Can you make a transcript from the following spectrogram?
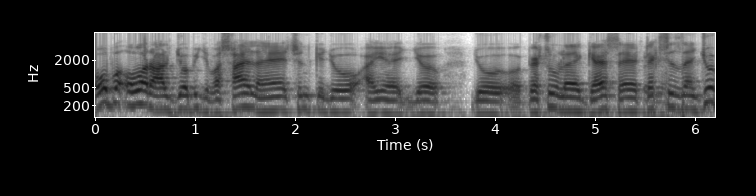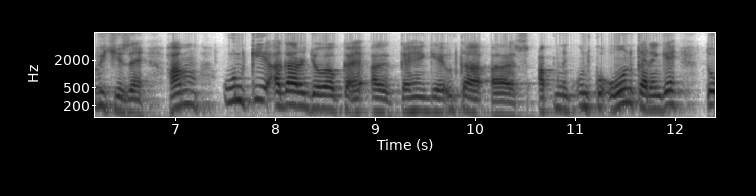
ओवरऑल जो भी वसाइल हैं, सिंध के जो जो जो पेट्रोल है गैस है टैक्सेस हैं जो भी चीज़ें हम उनकी अगर जो कहेंगे उनका अपने उनको ओन करेंगे तो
